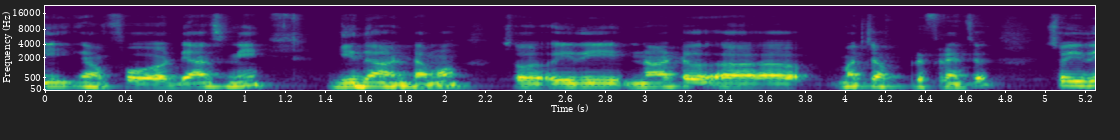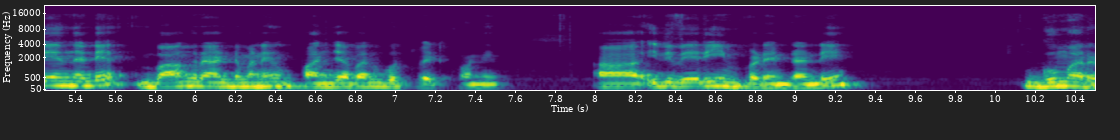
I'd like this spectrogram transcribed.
ది డ్యాన్స్ని గీదా అంటాము. సో ఇది not much of preference so ఇది ఏంటంటే బాంగ్రా అంటే మనం పంజాబ్ అని గుర్తుపెట్టుకోండి. ఇది వెరీ ఇంపార్టెంట్ అండి. గుమర్.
